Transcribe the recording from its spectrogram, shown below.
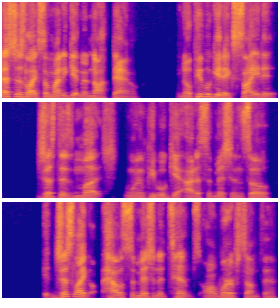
That's just like somebody getting a knockdown. You know, people get excited just as much when people get out of submission. So, it, just like how submission attempts are worth something,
